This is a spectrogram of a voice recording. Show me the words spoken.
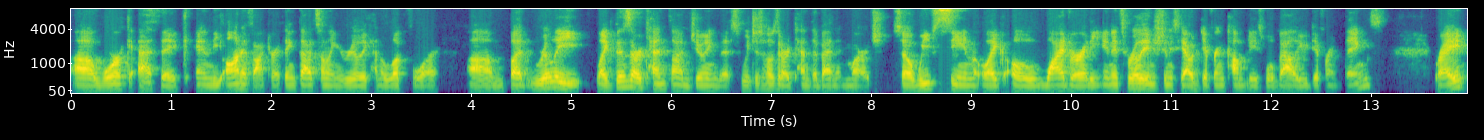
uh, work ethic and the on it factor. I think that's something you really kind of look for. Um, but really, like this is our 10th time doing this. We just hosted our 10th event in March. So we've seen like a wide variety, and it's really interesting to see how different companies will value different things, right?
